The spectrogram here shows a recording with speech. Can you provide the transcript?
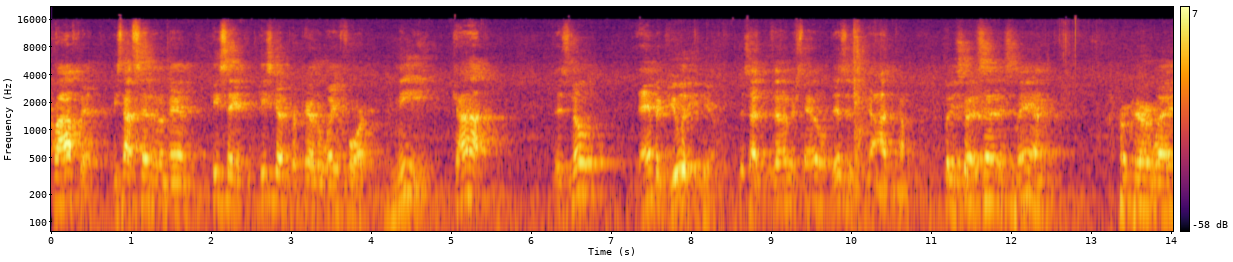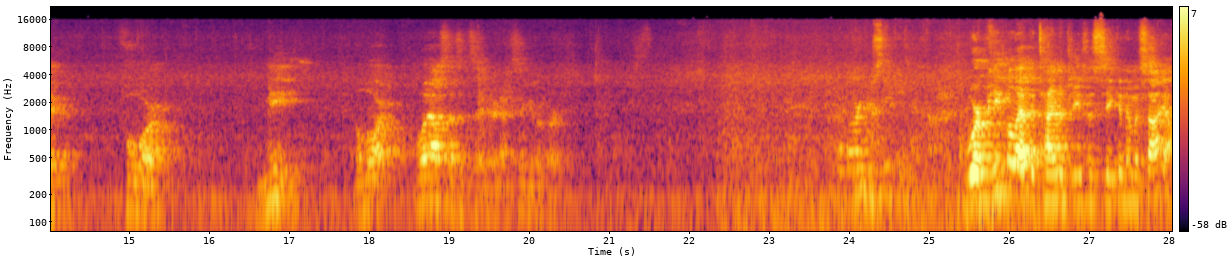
prophet. He's not sending a man. He's saying he's going to prepare the way for me, God. There's no ambiguity here. Is that, is that understandable? This is God coming. But he's going to send this man to prepare a way for me, the Lord. What else does it say there in that singular verse? The Lord you're seeking. Were people at the time of Jesus seeking the Messiah?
